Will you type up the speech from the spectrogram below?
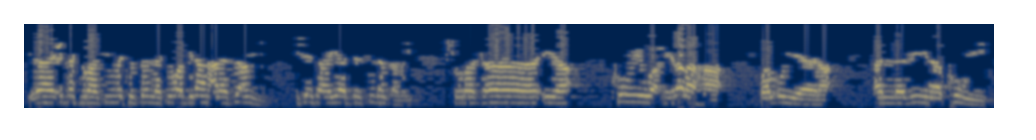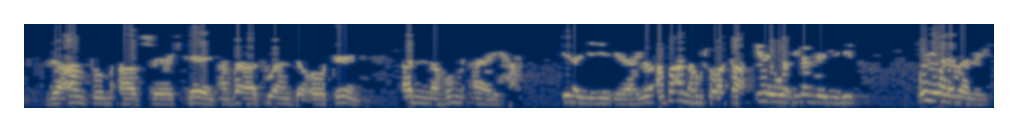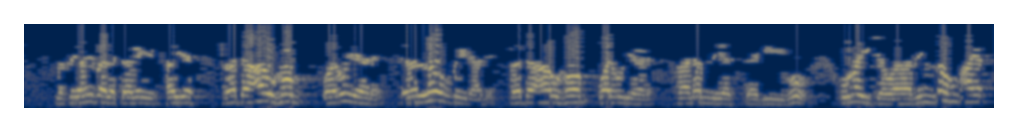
ilaahay cidla shuraakiin ma jirto laakiin waa binaan calaa sacmihi ishaga ayaa de sidan qabay shurakaa'iya kuwii waxila lahaa bal u yeedha aladiina kuwii zacamtum aad sheegteen amba aad ku andacooteen annahum aaliha inay yihiin ilaahyo amba annahum shurakaa inay waxila leeyihiin u yeedha baa layidhi laqiyaami baa la taagan yahi haye fadacawhum way u yeedheen ebelow bay yidhaahdeen. Fadacawhum way u yeedheen falam yastajiibuu umay jawaabin lahum ayag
